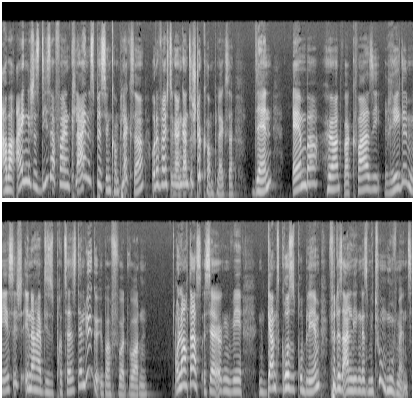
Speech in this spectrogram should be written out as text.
Aber eigentlich ist dieser Fall ein kleines bisschen komplexer oder vielleicht sogar ein ganzes Stück komplexer. Denn Amber Heard war quasi regelmäßig innerhalb dieses Prozesses der Lüge überführt worden. Und auch das ist ja irgendwie ein ganz großes Problem für das Anliegen des MeToo-Movements.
